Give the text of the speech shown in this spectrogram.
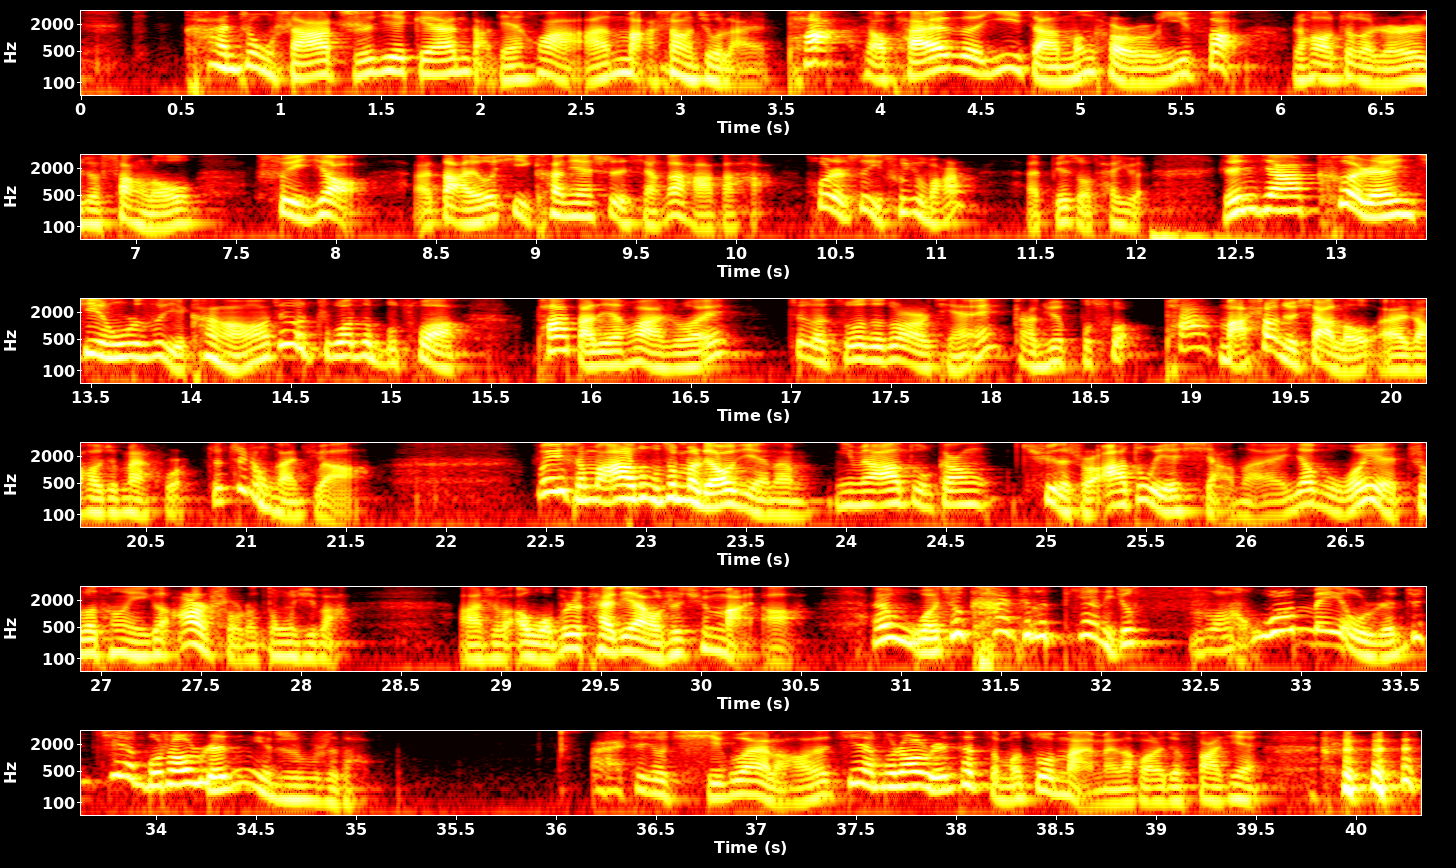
看中啥，直接给俺打电话，俺马上就来。啪，小牌子一展，门口一放，然后这个人就上楼睡觉，哎，打游戏、看电视，想干哈干哈，或者自己出去玩，哎，别走太远。人家客人进屋自己看看啊，这个桌子不错，啪打电话说，哎，这个桌子多少钱？哎，感觉不错，啪，马上就下楼，哎，然后就卖货，就这种感觉啊。为什么阿杜这么了解呢？因为阿杜刚去的时候，阿杜也想的，哎，要不我也折腾一个二手的东西吧。啊，是吧？我不是开店，我是去买啊。哎，我就看这个店里就死活没有人，就见不着人，你知不知道？哎，这就奇怪了啊，他见不着人，他怎么做买卖呢？后来就发现，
